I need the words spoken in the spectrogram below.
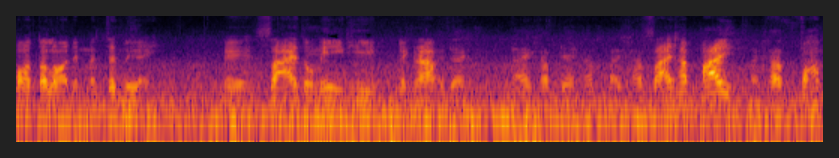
ปอร์ตตลอดเนี่ยมันจะเหนื่อยโอเคซ้ายตรงนี้อีกทีนะครับได้ได้ครับได้ครับไปครับซ้ายครับไปไปครับฟับ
